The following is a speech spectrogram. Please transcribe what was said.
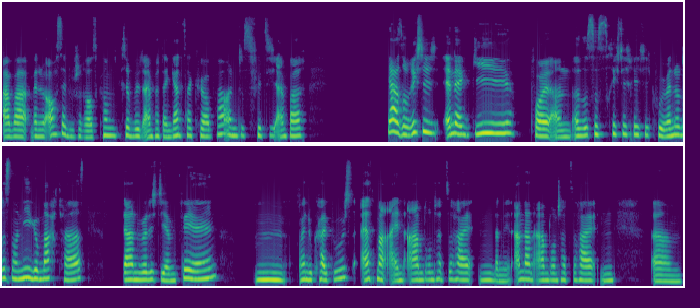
aber wenn du aus der Dusche rauskommst, kribbelt einfach dein ganzer Körper und es fühlt sich einfach, ja, so richtig energievoll an. Also es ist richtig, richtig cool. Wenn du das noch nie gemacht hast, dann würde ich dir empfehlen, mh, mm, wenn du kalt duschst, erstmal einen Arm drunter zu halten, dann den anderen Arm drunter zu halten. Ähm,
